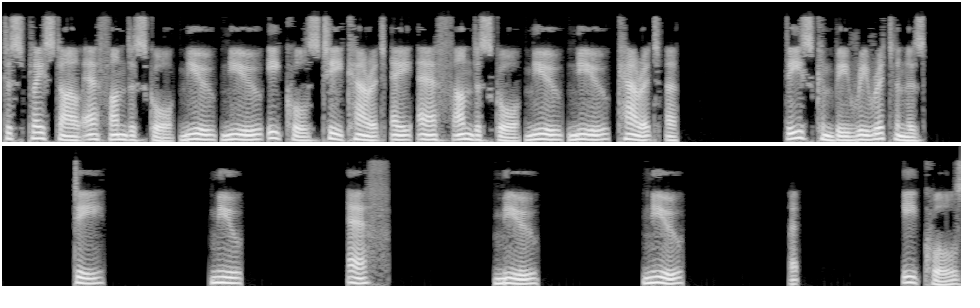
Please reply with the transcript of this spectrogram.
display style f underscore mu nu equals t caret a f underscore mu nu caret a. These can be rewritten as d mu f mu nu equals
